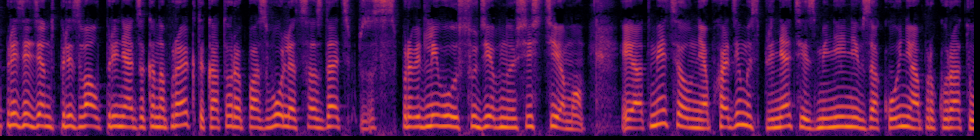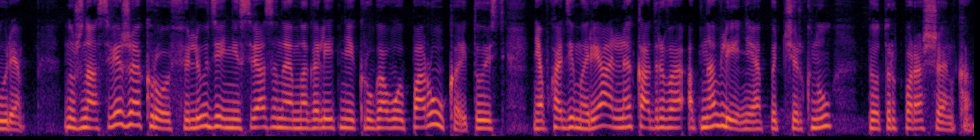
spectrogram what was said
президент призвал принять законопроекты, которые позволят создать справедливую судебную систему и отметил необходимость принятия изменений в законе о прокуратуре. Нужна свежая кровь, люди, не связанные многолетней круговой порукой, то есть необходимо реальное кадровое обновление, подчеркнул Петр Порошенко.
